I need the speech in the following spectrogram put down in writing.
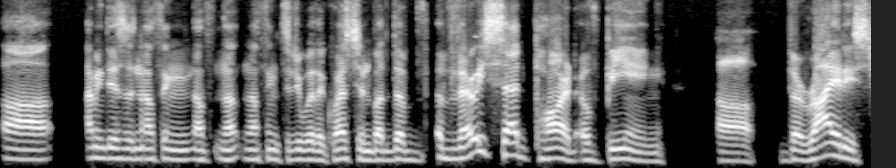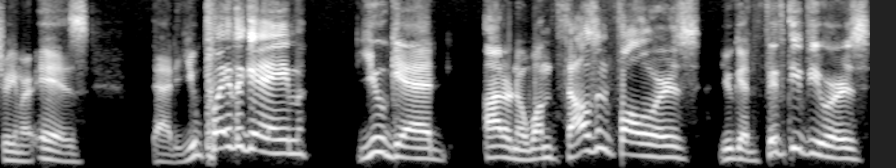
uh, I mean, this is nothing, nothing, nothing to do with the question. But the very sad part of being a variety streamer is that you play the game, you get, I don't know, 1,000 followers, you get 50 viewers,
